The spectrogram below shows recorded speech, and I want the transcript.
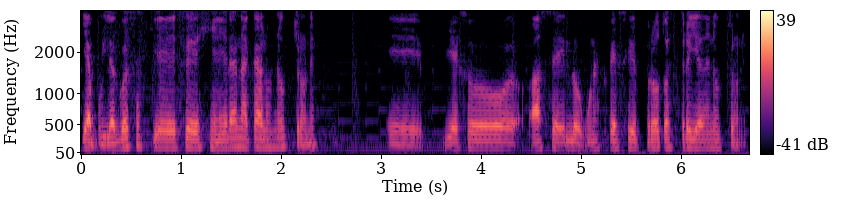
ya, pues la cosa es que se degeneran acá los neutrones eh, y eso hace una especie de protoestrella de neutrones.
